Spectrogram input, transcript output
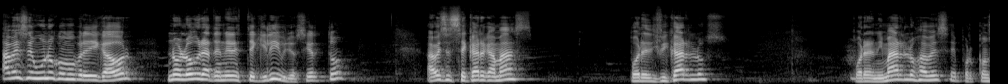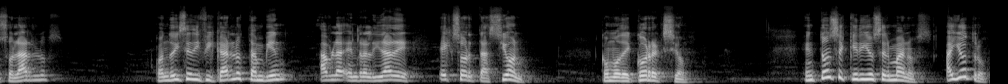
A veces uno como predicador no logra tener este equilibrio, ¿cierto? A veces se carga más por edificarlos, por animarlos a veces, por consolarlos. Cuando dice edificarlos también habla en realidad de exhortación, como de corrección. Entonces, queridos hermanos, hay otro.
